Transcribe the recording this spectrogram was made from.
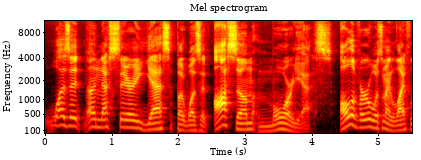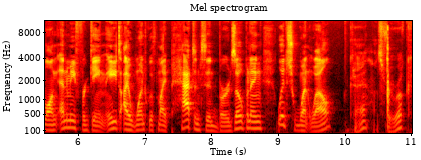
Was it unnecessary? Yes, but was it awesome? More yes. Oliver was my lifelong enemy for game 8. I went with my patented birds opening, which went well. Okay, that's free rook.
